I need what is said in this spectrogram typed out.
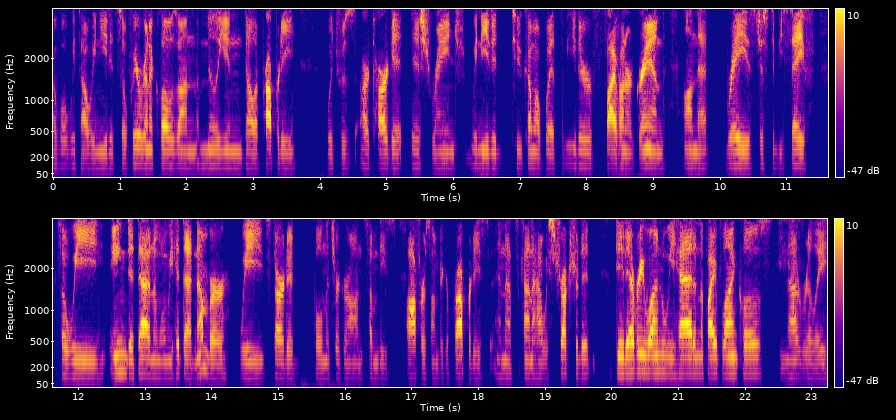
of what we thought we needed. So if we were going to close on a million dollar property, which was our target ish range, we needed to come up with either 500 grand on that raise just to be safe. So we aimed at that. And when we hit that number, we started pulling the trigger on some of these offers on bigger properties. And that's kind of how we structured it. Did everyone we had in the pipeline close? Not really.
